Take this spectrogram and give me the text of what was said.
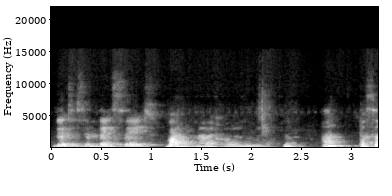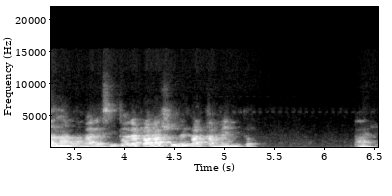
del 66. Vale, Me ha dejado el número. no ah, pasa nada. Vale, si podrá pagar su departamento. Vale.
